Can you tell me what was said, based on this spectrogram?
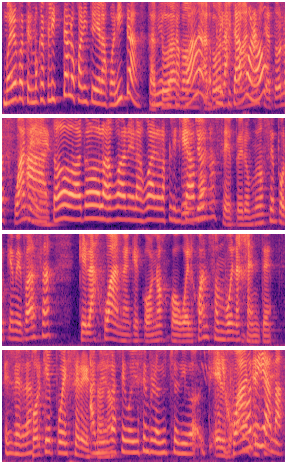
Bueno, pues tenemos que felicitar a los Juanitos y a las Juanitas. También a, todas, a, a todas las Juanas y a todos los Juanes. A todos, a todos las Juanes las Juanas, las felicitamos. Que yo no sé, pero no sé por qué me pasa que la Juana que conozco o el Juan son buena gente. Es verdad. ¿Por qué puede ser eso? A mí me pasa igual, yo siempre lo he dicho, digo, el Juan ¿cómo te llama?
